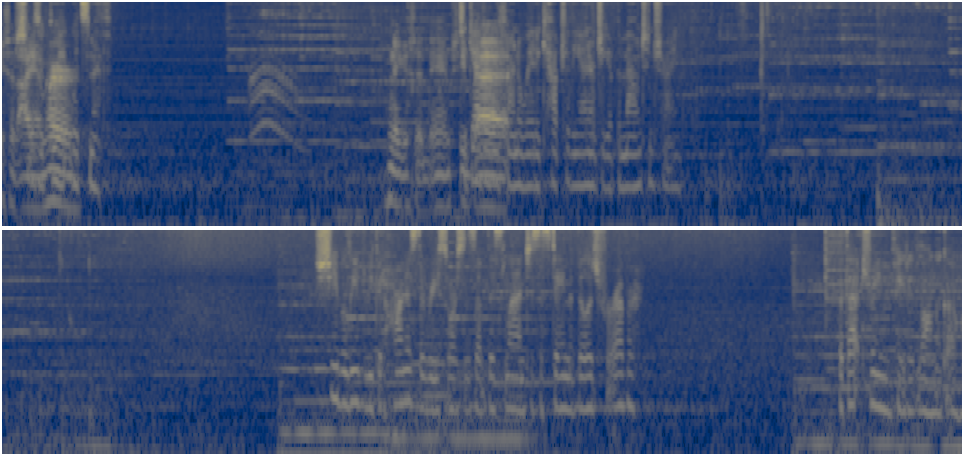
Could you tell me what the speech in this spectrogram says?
She said, She's I am a great her. woodsmith. Nigga said, damn, she Together bad. we found a way to capture the energy of the mountain shrine. She believed we could harness the resources of this land to sustain the village forever. But that dream faded long ago.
